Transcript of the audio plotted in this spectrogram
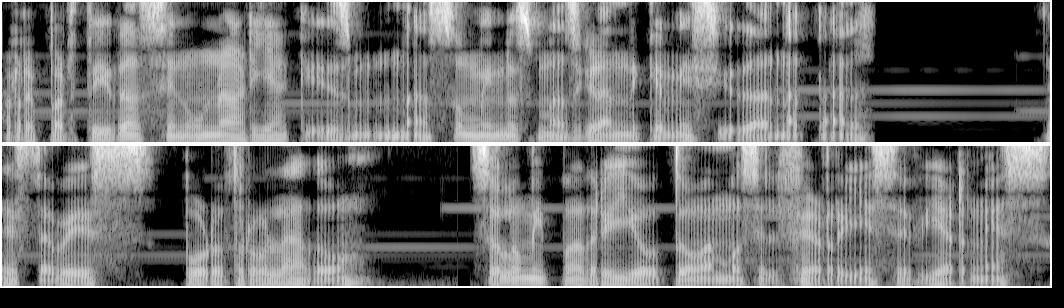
repartidas en un área que es más o menos más grande que mi ciudad natal. Esta vez, por otro lado, Solo mi padre y yo tomamos el ferry ese viernes,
